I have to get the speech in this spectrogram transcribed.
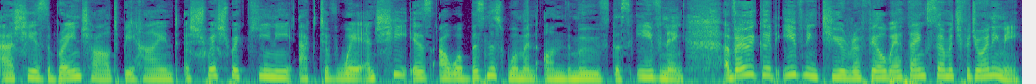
Uh, she is the brainchild behind a Shweshwekini Active Wear, and she is our businesswoman on the move this evening. A very good evening to you, Refilwe. Thanks so much for joining me.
